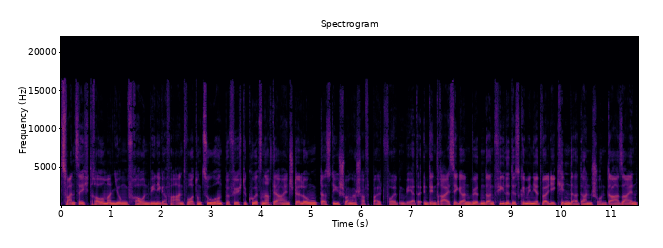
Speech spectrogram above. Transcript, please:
20 traue man jungen Frauen weniger Verantwortung zu und befürchte kurz nach der Einstellung, dass die Schwangerschaft bald folgen werde. In den 30ern würden dann viele diskriminiert, weil die Kinder dann schon da seien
